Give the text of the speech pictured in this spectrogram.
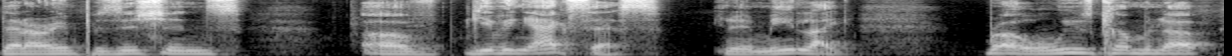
that are in positions of giving access. You know what I mean? Like, bro, when we was coming up,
